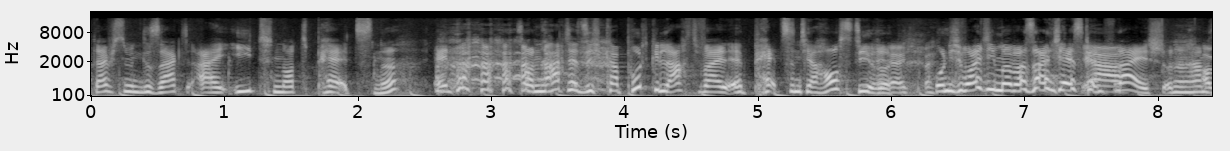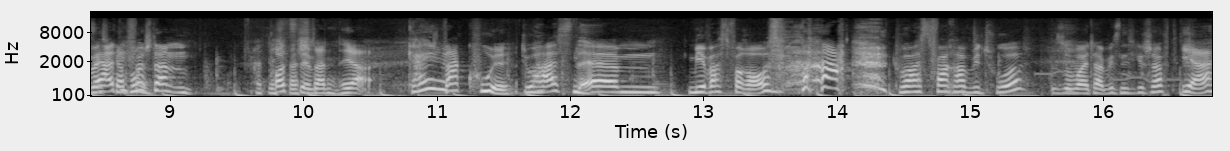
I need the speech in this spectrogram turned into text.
Da habe ich zu ihm gesagt, I eat not pets. Ne? Und dann hat er sich kaputt gelacht, weil äh, Pets sind ja Haustiere. Ja, ich- und ich wollte ihm aber sagen, ich esse Ja. kein Fleisch. Und dann haben Aber er hat dich kaputt- nicht Trotzdem. verstanden, ja. Geil. War cool. Du hast ähm, mir was voraus. du hast Fachabitur. Soweit habe ich es nicht geschafft. Ja.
